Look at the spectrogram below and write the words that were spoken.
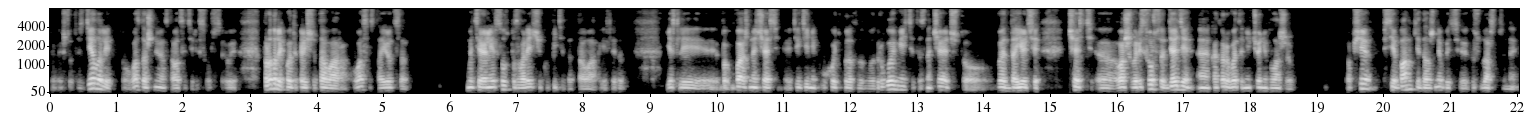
Вы что-то сделали, то у вас должны оставаться эти ресурсы. Вы продали какое-то количество товара, у вас остается материальный ресурс, позволяющий купить этот товар. Если, этот, если важная часть этих денег уходит куда-то в другое место, это означает, что вы отдаете часть э, вашего ресурса дяде, э, который в это ничего не вложил. Вообще все банки должны быть государственные.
